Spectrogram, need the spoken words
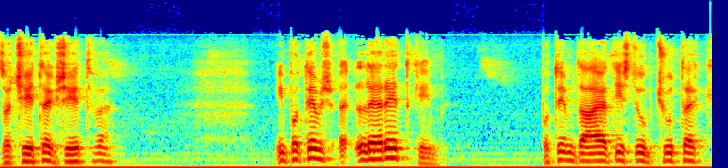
Začetek žetve in potem le redkim, potem daje tisti občutek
